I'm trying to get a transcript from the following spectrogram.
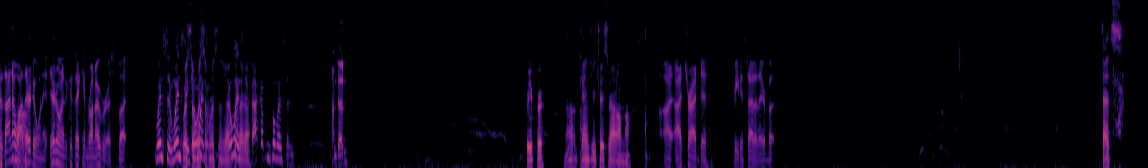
because I know why they're doing it. They're doing it because they can run over us. But Winston. Winston. Winston, kill Winston, Winston. Winston. Yeah, Go Winston. Back up and pull Winston. I'm dead. Reaper. No, Genji, Tracer, I don't know. I, I tried to beat us out of there, but That's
